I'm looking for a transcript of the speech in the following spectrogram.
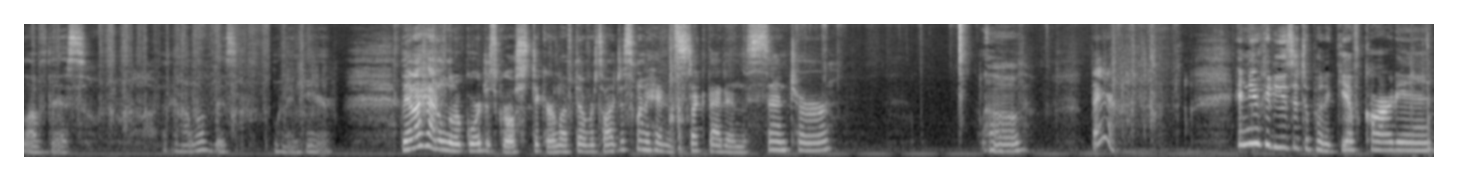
Love this. And I love this one in here. Then I had a little Gorgeous Girl sticker left over, so I just went ahead and stuck that in the center of there. And you could use it to put a gift card in,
